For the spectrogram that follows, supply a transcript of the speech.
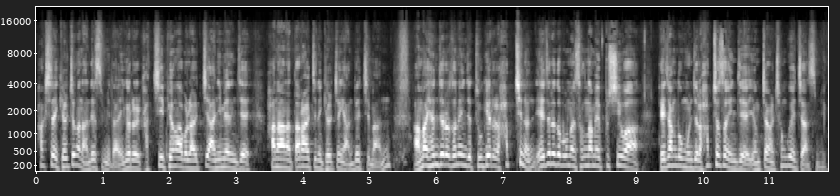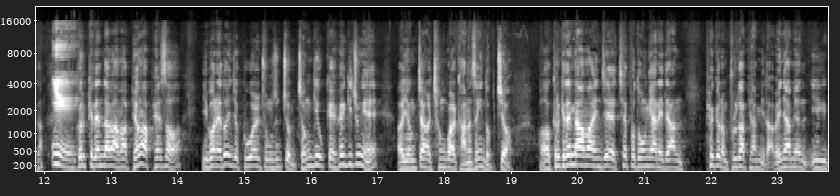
확실하게 결정은 안 됐습니다. 이거를 같이 병합을 할지 아니면 이제 하나하나 따라 할지는 결정이 안 됐지만 아마 현재로서는 이제 두 개를 합치는 예전에도 보면 성남 FC와 대장동 문제를 합쳐서 이제 영장을 청구했지 않습니까? 예. 그렇게 된다면 아마 병합해서 이번에도 이제 9월 중순쯤 정기국회 회기 중에 어, 영장을 청구할 가능성이 높죠. 어, 그렇게 되면 아마 이제 체포 동의안에 대한 표결은 불가피합니다. 왜냐하면 이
